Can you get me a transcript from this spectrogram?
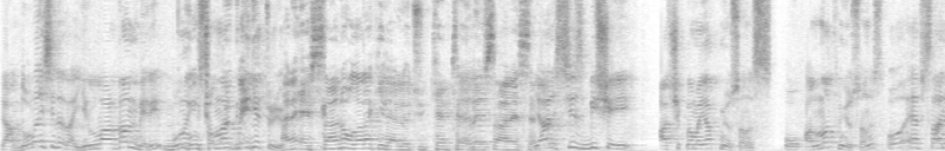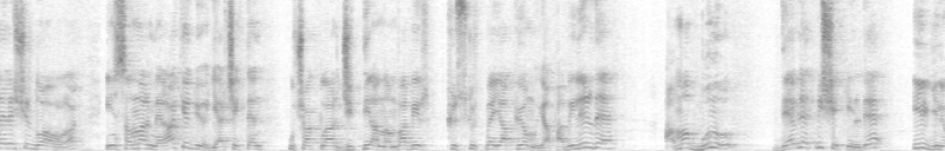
Ya dolayısıyla da yıllardan beri bunu insanlar dile getiriyor. Hani efsane olarak ilerliyor çünkü Chemtrail Evet. efsanesi. Yani siz bir şeyi açıklama yapmıyorsanız, o anlatmıyorsanız o efsaneleşir doğal olarak. İnsanlar merak ediyor. Gerçekten uçaklar ciddi anlamda bir püskürtme yapıyor mu? Yapabilir de. Ama bunu devlet bir şekilde ilgili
